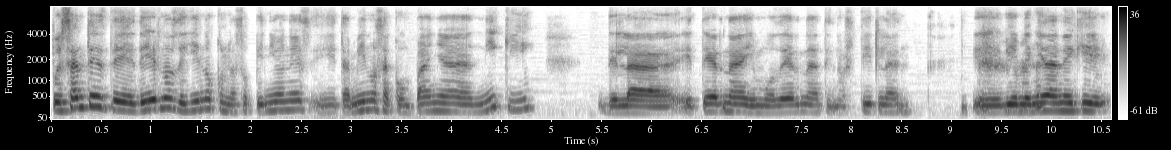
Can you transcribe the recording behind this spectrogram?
pues antes de, irnos de lleno con las opiniones, eh, también nos acompaña Nikki, de la eterna y moderna Tenochtitlan. Eh, bienvenida, Neki,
